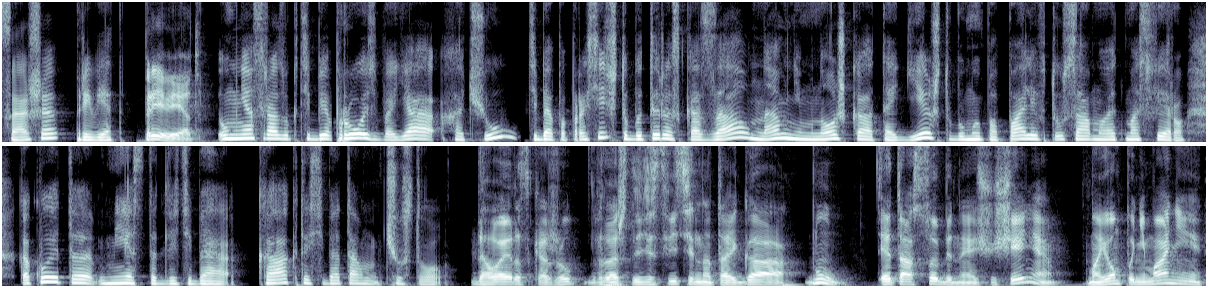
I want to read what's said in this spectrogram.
Саша, привет. Привет. У меня сразу к тебе просьба. Я хочу тебя попросить, чтобы ты рассказал нам немножко о тайге, чтобы мы попали в ту самую атмосферу. Какое это место для тебя? Как ты себя там чувствовал? Давай расскажу. Потому что действительно тайга, ну, это особенное ощущение. В моем понимании,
